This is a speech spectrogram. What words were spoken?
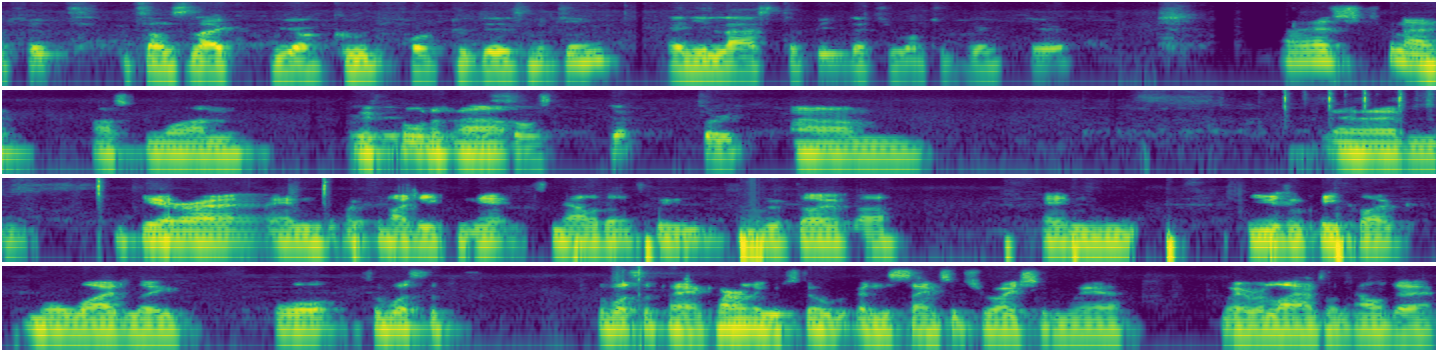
Perfect. It sounds like we are good for today's meeting. Any last topic that you want to bring here? I was just going to ask one. Okay. We've thought about. Sounds, yeah, sorry. Um, um, Jira and OpenID Connect now that it's been moved over and using Keycloak more widely. Or so what's the so what's the plan? Currently, we're still in the same situation where we're reliant on LDAP.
